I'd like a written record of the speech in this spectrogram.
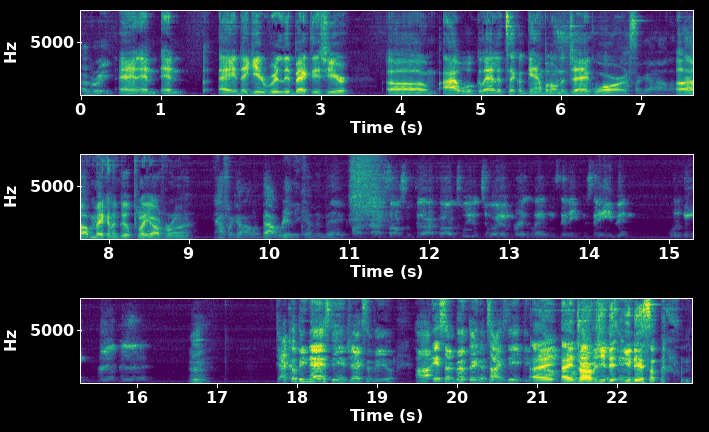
Agreed. and and and hey, they get Ridley back this year. Um, I will gladly take a gamble on the Jaguars uh, making a good playoff run. I forgot all about Ridley coming back. I, I saw some. I saw a tweet or two of him lately said he said he been looking real good. That could be nasty in Jacksonville. Uh, it's a good thing the Titans did. Get Hey, hey, Jarvis, you did you did some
